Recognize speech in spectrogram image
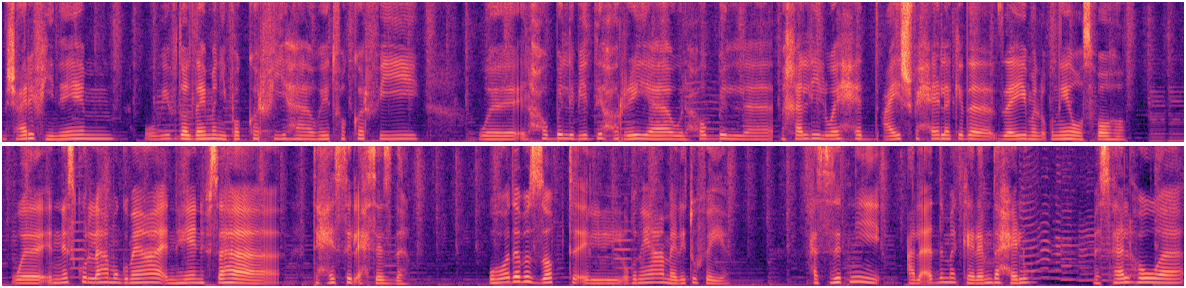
مش عارف ينام وبيفضل دايما يفكر فيها وهي تفكر فيه. والحب اللي بيدي حرية والحب اللي مخلي الواحد عايش في حالة كده زي ما الأغنية وصفاها. والناس كلها مجمعة إن هي نفسها تحس الإحساس ده. وهو ده بالظبط الأغنية عملته فيا. حسستني على قد ما الكلام ده حلو بس هل هو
